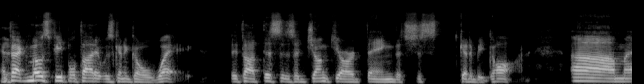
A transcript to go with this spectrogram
In Yeah. fact, most people thought it was going to go away. They thought this is a junkyard thing that's just going to be gone. Um,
